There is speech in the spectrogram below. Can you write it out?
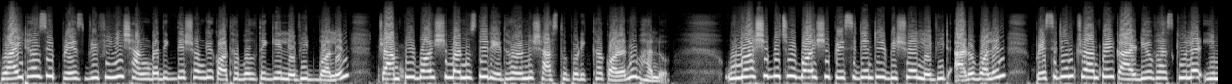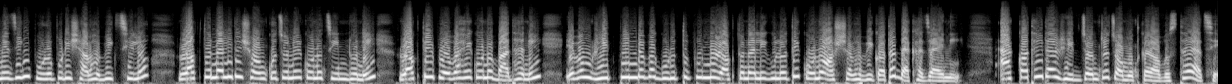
হোয়াইট হাউসের প্রেস ব্রিফিংয়ে সাংবাদিকদের সঙ্গে কথা বলতে গিয়ে লেভিট বলেন, ট্রাম্পের বয়সী মানুষদের এ ধরনের স্বাস্থ্য পরীক্ষা করানো ভালো। উনআশি বছর বয়সী প্রেসিডেন্টের বিষয়ে লেভিট আরও বলেন, প্রেসিডেন্ট ট্রাম্পের কার্ডিওভাস্কুলার ইমেজিং পুরোপুরি স্বাভাবিক ছিল, রক্তনালীতে সংকোচনের কোনো চিহ্ন নেই, রক্তের প্রবাহে কোনো বাধা নেই এবং হৃৎপিণ্ড বা গুরুত্বপূর্ণ রক্তনালীগুলোতে কোনো অস্বাভাবিকতা দেখা যায়নি। এক কথায় তার হৃদযন্ত্র চমৎকার অবস্থায় আছে।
